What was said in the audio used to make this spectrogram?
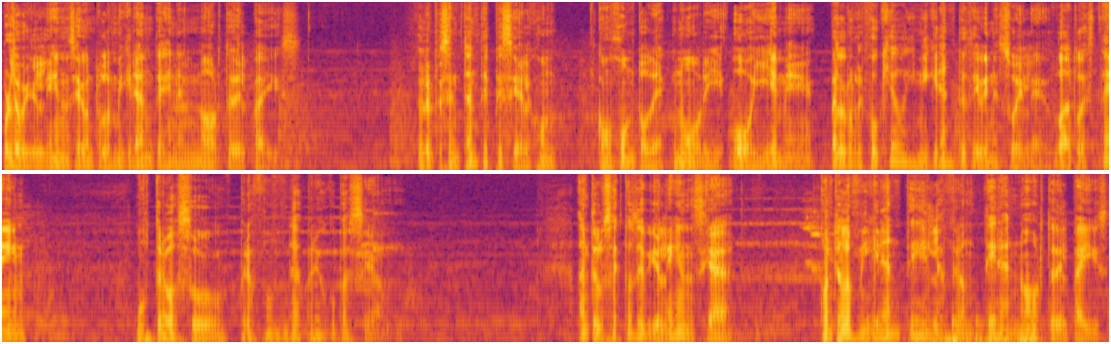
por la violencia contra los migrantes en el norte del país. El representante especial conjunto de ACNUR y OIM para los refugiados inmigrantes de Venezuela, Eduardo Stein, mostró su profunda preocupación. Ante los actos de violencia contra los migrantes en la frontera norte del país,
